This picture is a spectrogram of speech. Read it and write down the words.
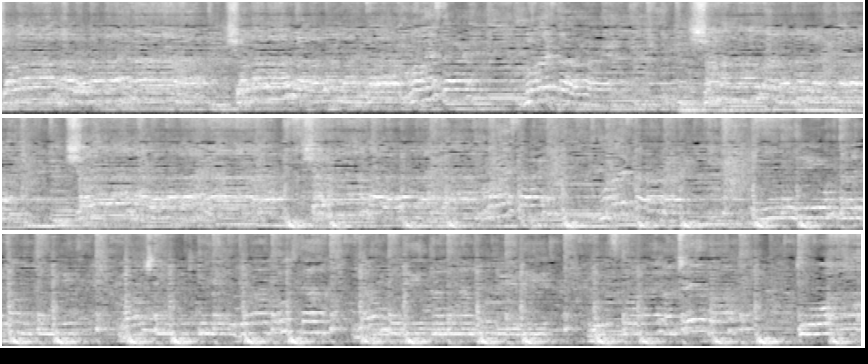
sha la la la la la la, sha la Whoa.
